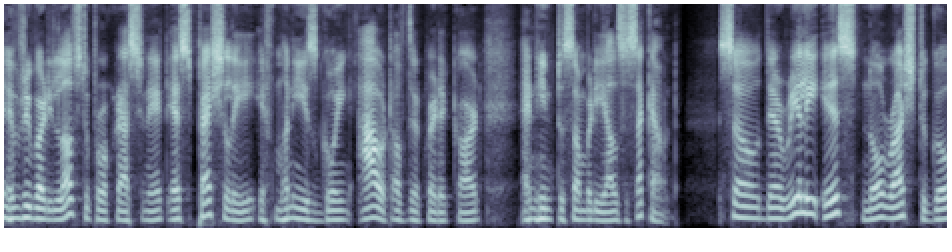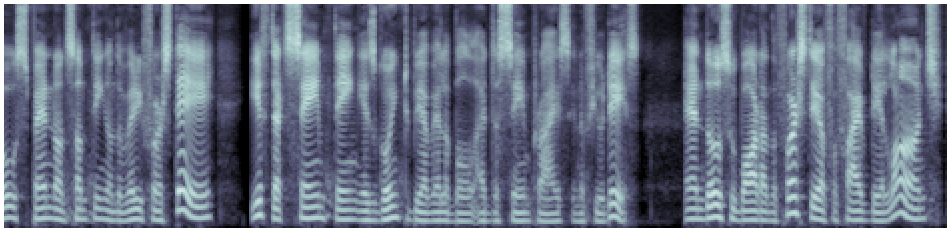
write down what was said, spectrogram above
everybody loves to procrastinate, especially if money is going out of their credit card and into somebody else's account. So there really is no rush to go spend on something on the very first day if that same thing is going to be available at the same price in a few days. And those who bought on the first day of a five day launch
